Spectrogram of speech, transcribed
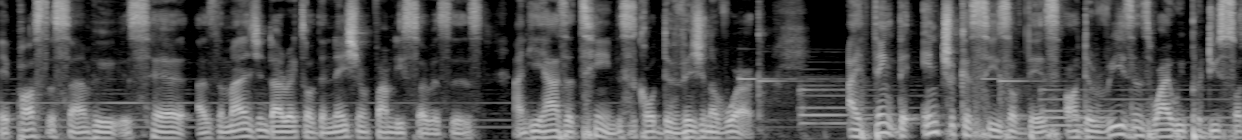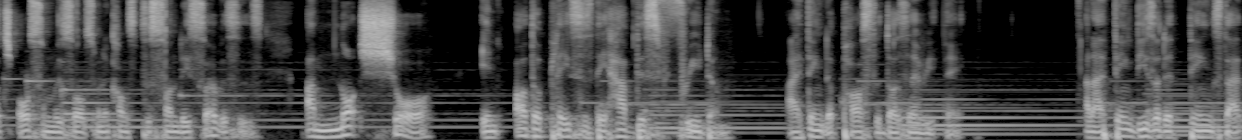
a Pastor Sam who is here as the managing director of the Nation Family Services, and he has a team. This is called division of work. I think the intricacies of this are the reasons why we produce such awesome results when it comes to Sunday services. I'm not sure in other places they have this freedom. I think the pastor does everything. And I think these are the things that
